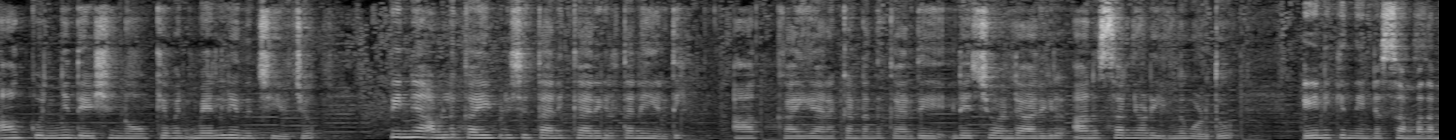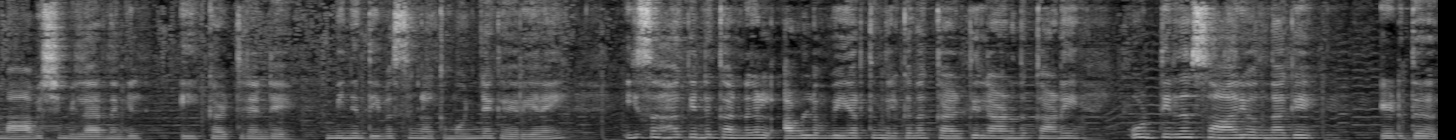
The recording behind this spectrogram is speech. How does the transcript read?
ആ കുഞ്ഞു ദേഷ്യം നോക്കിയവൻ മെല്ലെ എന്ന് ജീവിച്ചു പിന്നെ അവളുടെ കൈ പിടിച്ച് തനിക്കരികിൽ തന്നെ ഇരുത്തി ആ കൈ അനക്കണ്ടെന്ന് കരുതി ലച്ചു അരികിൽ അനുസരണയോടെ ഇരുന്നു കൊടുത്തു. എനിക്ക് നിന്റെ സമ്മതം ആവശ്യമില്ലായിരുന്നെങ്കിൽ ഈ കഴുത്തിലെ മിനി ദിവസങ്ങൾക്ക് മുന്നേ കയറിയനായി ഈ സഹാക്കിന്റെ കണ്ണുകൾ അവളുടെ വിയർത്തി നിൽക്കുന്ന കഴുത്തിലാണെന്ന് കാണി ഉടുത്തിരുന്ന സാരി ഒന്നാകെ എടുത്ത്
